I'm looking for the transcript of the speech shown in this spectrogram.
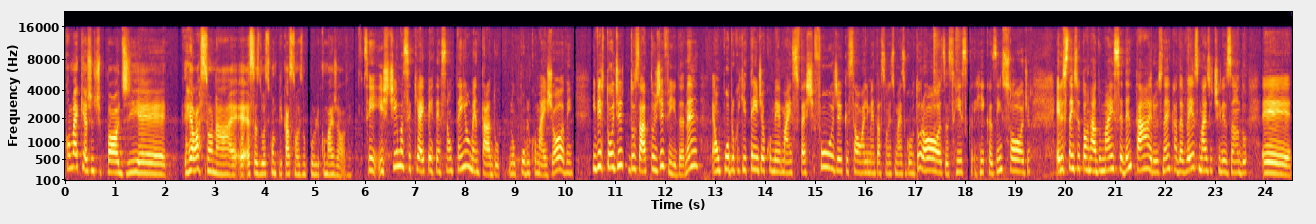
como é que a gente pode é, relacionar é, essas duas complicações no público mais jovem? Sim, estima-se que a hipertensão tem aumentado no público mais jovem em virtude dos hábitos de vida, né? É um público que tende a comer mais fast food, que são alimentações mais gordurosas, ricas em sódio. Eles têm se tornado mais sedentários, né? Cada vez mais utilizando é,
